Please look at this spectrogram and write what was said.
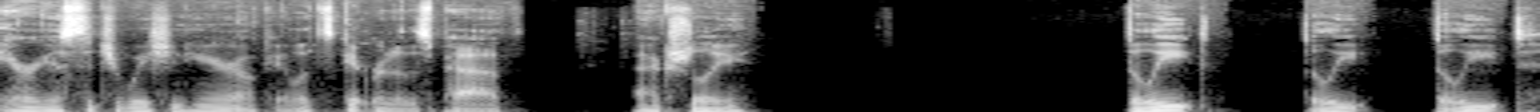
area situation here? Okay, let's get rid of this path. Actually. Delete. Delete. Delete.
